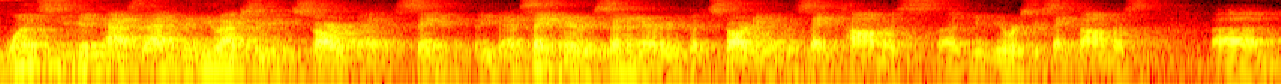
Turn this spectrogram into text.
once you get past that, then you actually start at St. at St. Mary's Seminary, but starting at the St. Thomas uh, University of St. Thomas. Um,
